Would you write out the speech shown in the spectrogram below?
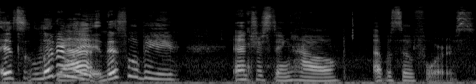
it's literally Yeah. this will be interesting how episode four is.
